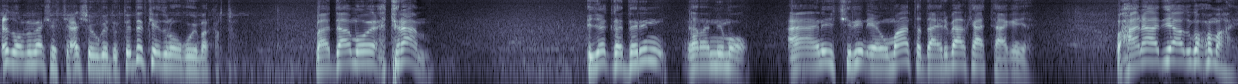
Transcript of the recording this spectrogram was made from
cid walba meesha jecesha uga degto dadkeeduna ugu iman karto. Maadaama oo ixtiraam iyo qadarin qarannimo aanay jirin ee uu maanta daahirba halkaa taagan yahay waxaana aad iyo aad uga xumahay.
